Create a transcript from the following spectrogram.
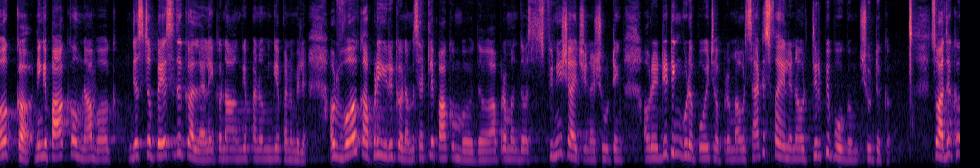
ஒர்க்கா நீங்கள் பார்க்கோம்னா ஒர்க் ஜஸ்ட் பேசுறதுக்கு அல்ல லைக் நான் அங்கே பண்ணோம் இங்கே பண்ணோம் இல்லை. அவர் ஒர்க் அப்படி இருக்கு. நம்ம செட்டில் பார்க்கும்போது அப்புறம் அந்த ஃபினிஷ் ஆயிடுச்சுன்னா ஷூட்டிங் அவர் எடிட்டிங் கூட போயிடுச்சு அப்புறம் அவர் சாட்டிஸ்ஃபை இல்லைன்னா அவர் திருப்பி போகும் ஷூட்டுக்கு ஸோ அதுக்கு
